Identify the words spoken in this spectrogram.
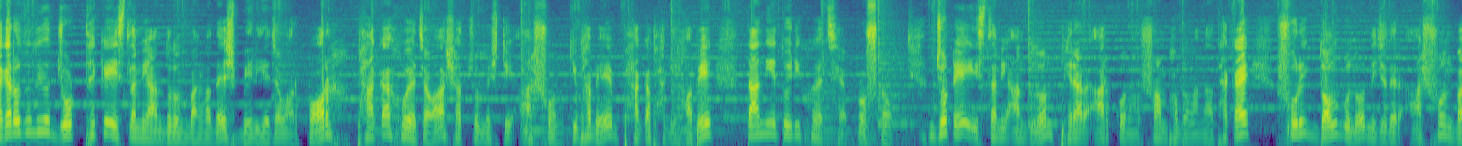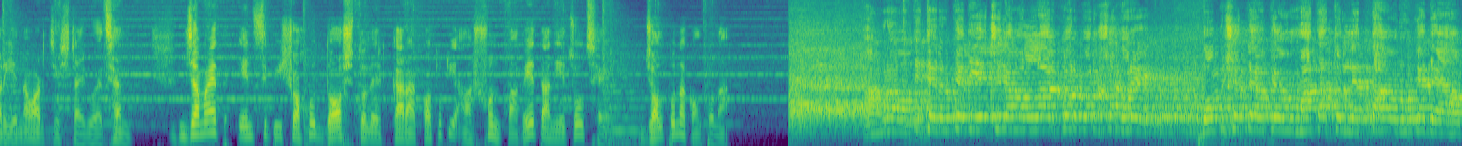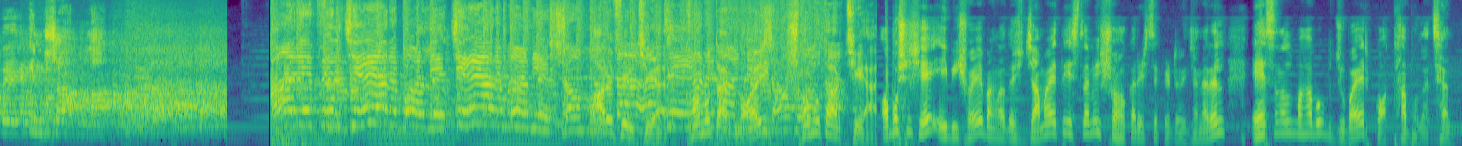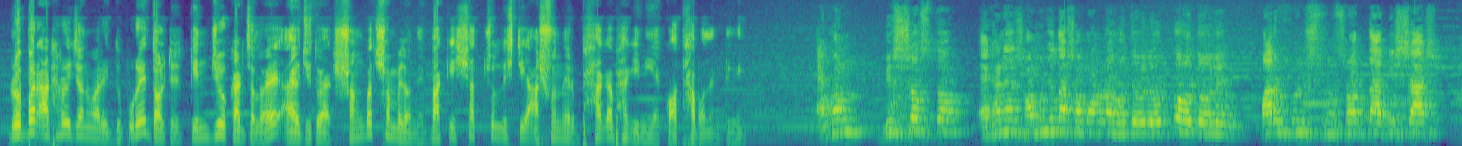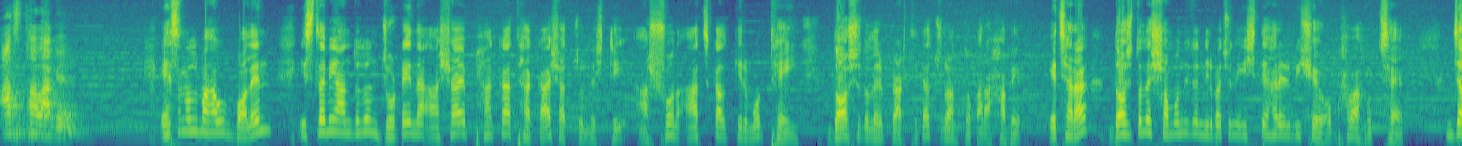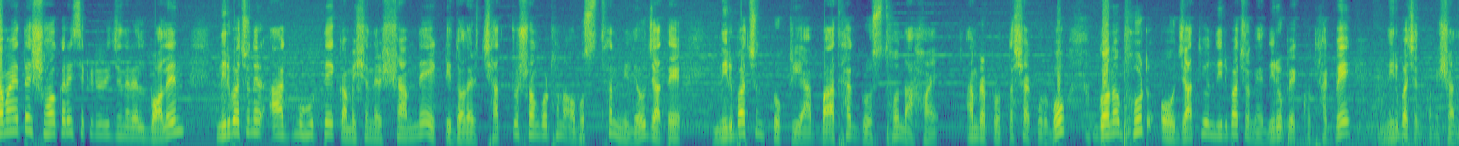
এগারো দলীয় জোট থেকে ইসলামী আন্দোলন বাংলাদেশ বেরিয়ে যাওয়ার পর ফাঁকা হয়ে যাওয়া সাতচল্লিশটি আসন কীভাবে ভাগাভাগি হবে তা নিয়ে তৈরি হয়েছে প্রশ্ন। জোটে ইসলামী আন্দোলন ফেরার আর কোনো সম্ভাবনা না থাকায় শরিক দলগুলো নিজেদের আসন বাড়িয়ে নেওয়ার চেষ্টায় রয়েছেন। জামায়াত, এনসিপি সহ দশ দলের কারা কতটি আসন পাবে তা নিয়ে চলছে জল্পনা কল্পনা। আমরা অতীতে রুখে দিয়েছিলাম আল্লাহর পর ভরসা করে, ভবিষ্যতে কেউ মাথা তুললে তাও আরএফএল চেয়ার ক্ষমতার নয় সমতার চেয়ার। অবশেষে এই বিষয়ে বাংলাদেশ জামায়াতে ইসলামীর সহকারী সেক্রেটারি জেনারেল এহসানুল মাহবুব জুবায়ের কথা বলেছেন। রোববার আঠারোই জানুয়ারি দুপুরে দলটির কেন্দ্রীয় কার্যালয়ে আয়োজিত এক সংবাদ সম্মেলনে বাকি সাতচল্লিশটি আসনের ভাগাভাগি নিয়ে কথা বলেন তিনি। এখন বিশ্বস্ত এখানে সমঝোতা সমন্বয় হতে হলে ঐক্য হতে হলে পারস্পরিক শ্রদ্ধা বিশ্বাস আস্থা লাগে। এহসানুল মাহবুব বলেন, ইসলামী আন্দোলন জোটে না আসায় ফাঁকা থাকা সাতচল্লিশটি আসন আজকালকের মধ্যেই দশ দলের প্রার্থিতা চূড়ান্ত করা হবে। এছাড়া দশ দলের সমন্বিত নির্বাচনী ইশতেহারের বিষয়েও ভাবা হচ্ছে। জামায়াতের সহকারী সেক্রেটারি জেনারেল বলেন, নির্বাচনের আগ মুহূর্তে কমিশনের সামনে একটি দলের ছাত্র সংগঠন অবস্থান নিলেও যাতে নির্বাচন প্রক্রিয়া বাধাগ্রস্ত না হয়। আমরা প্রত্যাশা করব, গণভোট ও জাতীয় নির্বাচনে নিরপেক্ষ থাকবে নির্বাচন কমিশন।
